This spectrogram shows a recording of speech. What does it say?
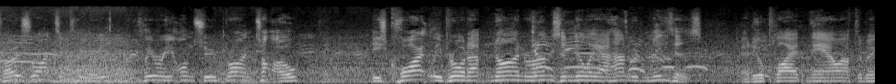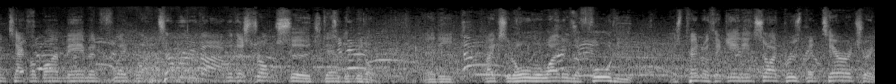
throws right to Cleary, Cleary onto Brian To'o. He's quietly brought up nine runs and nearly 100 metres. And he'll play it now after being tackled by Mammon Flegler. Turuva with a strong surge down the middle. And he makes it all the way to the 40. As Penrith again inside Brisbane territory.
